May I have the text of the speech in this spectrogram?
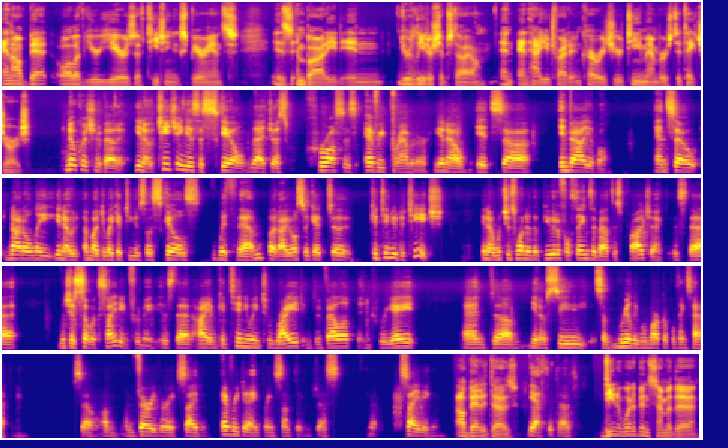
And I'll bet all of your years of teaching experience is embodied in your leadership style and, and how you try to encourage your team members to take charge. No question about it. You know, teaching is a skill that just crosses every parameter. You know, it's uh, invaluable. And so, not only you know, do I get to use those skills with them, but I also get to continue to teach. You know, which is one of the beautiful things about this project is that, which is so exciting for me, is that I am continuing to write and develop and create, and um, you know, see some really remarkable things happening. So I'm I'm very very excited. Every day brings something just you know, exciting. I'll bet it does. Yes, it does. Dina, what have been some of the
